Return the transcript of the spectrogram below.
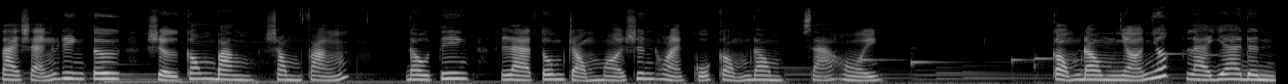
tài sản riêng tư, sự công bằng, sòng phẳng. Đầu tiên là tôn trọng mọi sinh hoạt của cộng đồng, xã hội. Cộng đồng nhỏ nhất là gia đình.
